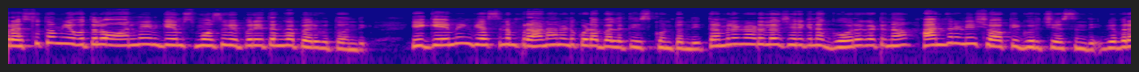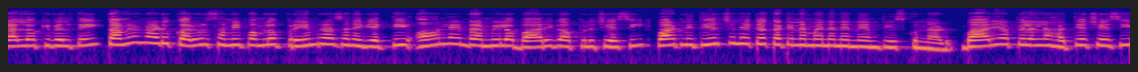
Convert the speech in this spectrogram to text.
ప్రస్తుతం యువతలో ఆన్లైన్ గేమ్స్ మోసం విపరీతంగా పెరుగుతోంది. ఈ గేమింగ్ వ్యసనం ప్రాణాలను కూడా బలి తీసుకుంటుంది. తమిళనాడులో జరిగిన ఘోర ఘటన అందరినీ షాక్కి గురిచేసింది వివరాల్లోకి వెళ్తే తమిళనాడు కరూర్ సమీపంలో ప్రేమరాజ్ అనే వ్యక్తి ఆన్లైన్ రమ్మీలో భారీగా అప్పులు చేసి వాటిని తీర్చలేక కఠినమైన నిర్ణయం తీసుకున్నాడు. భార్యా పిల్లలను హత్య చేసి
